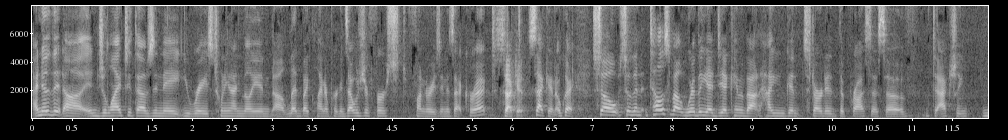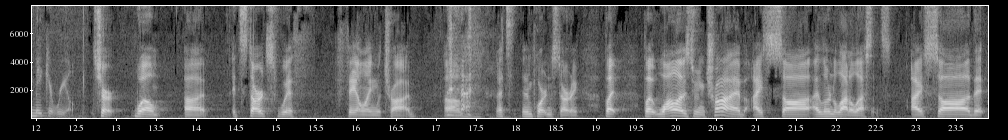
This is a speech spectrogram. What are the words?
I know that uh, in July 2008 you raised 29 million, uh, led by Kleiner Perkins. That was your first fundraising, is that correct? Second. Second. Okay. So so then tell us about where the idea came about and how you get started the process of to actually make it real. Sure. Well, uh, it starts with failing with Tribe. Um, that's an important starting. But but while I was doing Tribe, I saw I learned a lot of lessons. I saw that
